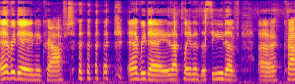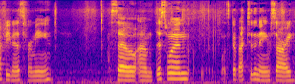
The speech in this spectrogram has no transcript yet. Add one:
Every day a new craft. Every day. That planted the seed of uh, craftiness for me. So um, this one let's go back to the name. Sorry,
